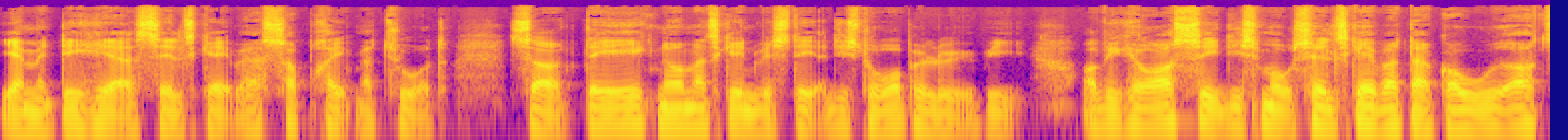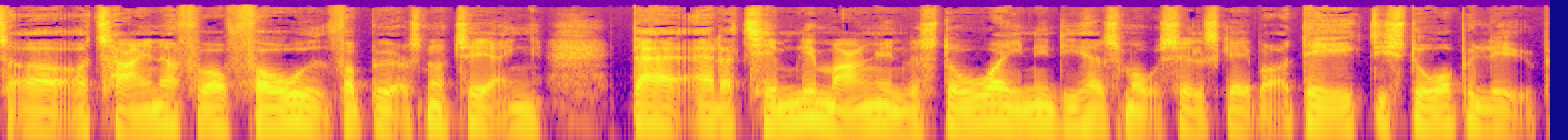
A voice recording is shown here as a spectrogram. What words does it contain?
jamen, det her selskab er så præmaturt, så det er ikke noget, man skal investere de store beløb i. Og vi kan også se de små selskaber, der går ud og, og, og tegner for forud for børsnoteringen. Der er der temmelig mange investorer inde i de her små selskaber, og det er ikke de store beløb.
